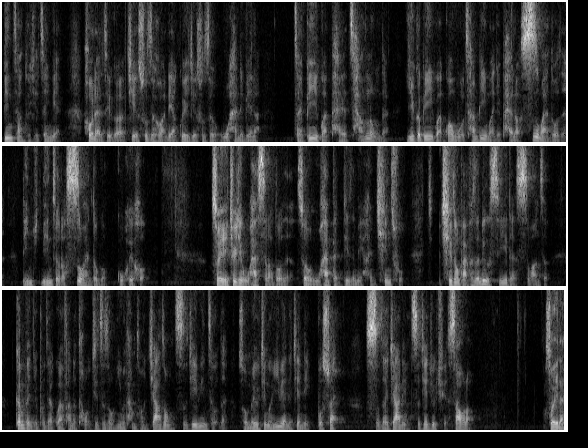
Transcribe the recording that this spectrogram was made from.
殡葬队去增援。后来这个结束之后啊，两个月结束之后，武汉那边呢，在殡仪馆排长龙的一个殡仪馆，光武昌殡仪馆就排了四万多人，领领走了四万多个骨灰盒。所以究竟武汉死了多少人？说武汉本地人民很清楚，其中百分之六十一的死亡者根本就不在官方的统计之中，因为他们从家中直接运走的，说没有经过医院的鉴定不算，死在家里直接就去烧了。所以呢？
